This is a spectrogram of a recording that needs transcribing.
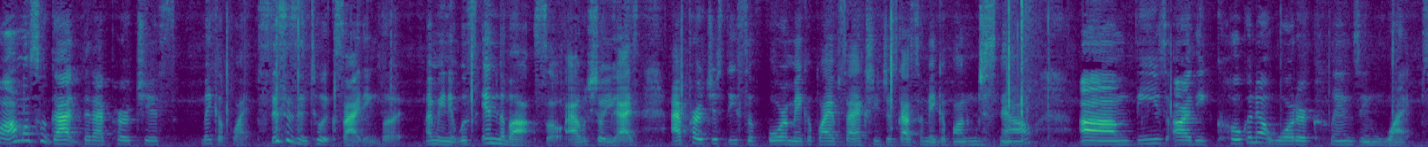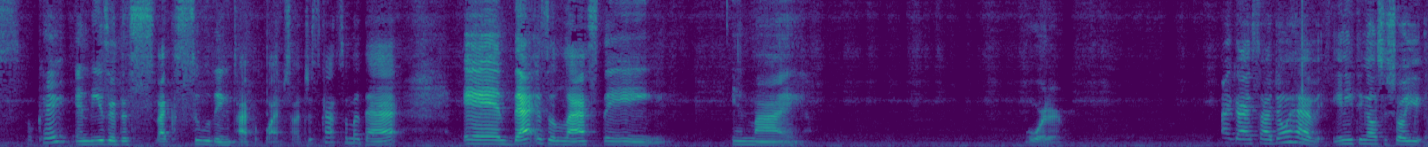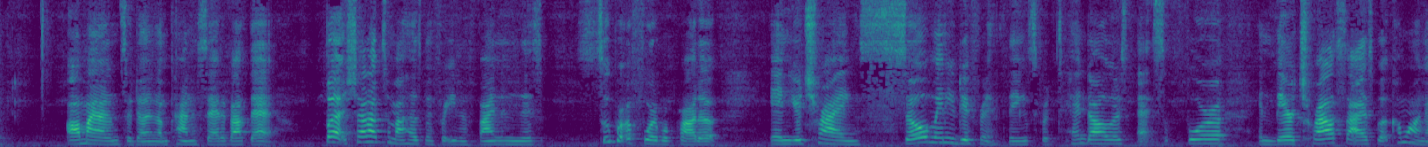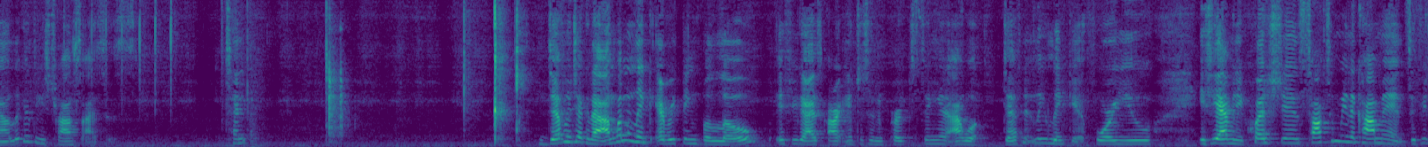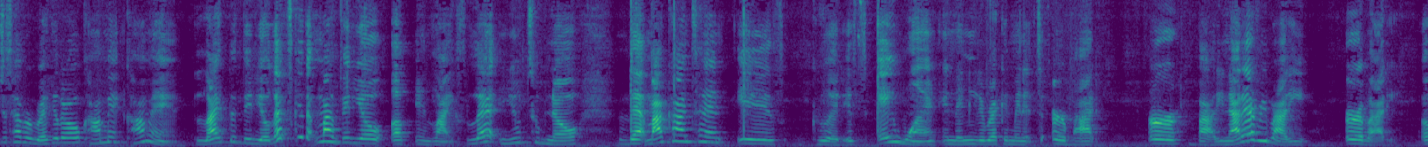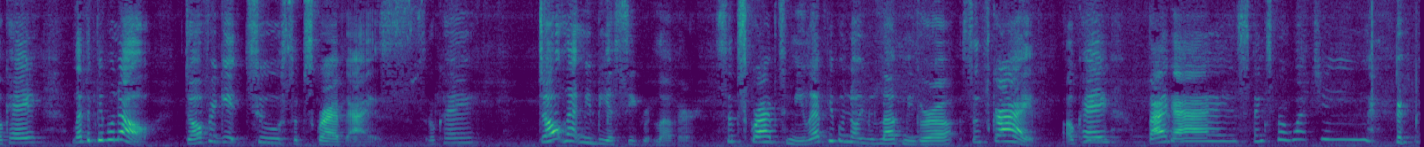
i almost forgot that i purchased makeup wipes this isn't too exciting but i mean it was in the box so i will show you guys i purchased these sephora makeup wipes i actually just got some makeup on them just now um, these are the coconut water cleansing wipes, okay? And these are the like soothing type of wipes. So I just got some of that. And that is the last thing in my order. Right, guys, so I don't have anything else to show you. All my items are done, and I'm kind of sad about that. But shout out to my husband for even finding this super affordable product. And you're trying so many different things for $10 at Sephora and their trial size. But come on now look at these trial sizes. 10 definitely check it out i'm going to link everything below if you guys are interested in purchasing it i will definitely link it for you if you have any questions talk to me in the comments if you just have a regular old comment comment like the video let's get my video up in likes let youtube know that my content is good. It's A1 and they need to recommend it to everybody. Everybody. Not everybody. Everybody. Okay? Let the people know. Don't forget to subscribe, guys. Okay? Don't let me be a secret lover. Subscribe to me. Let people know you love me, girl. Subscribe. Okay? Bye, guys. Thanks for watching.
